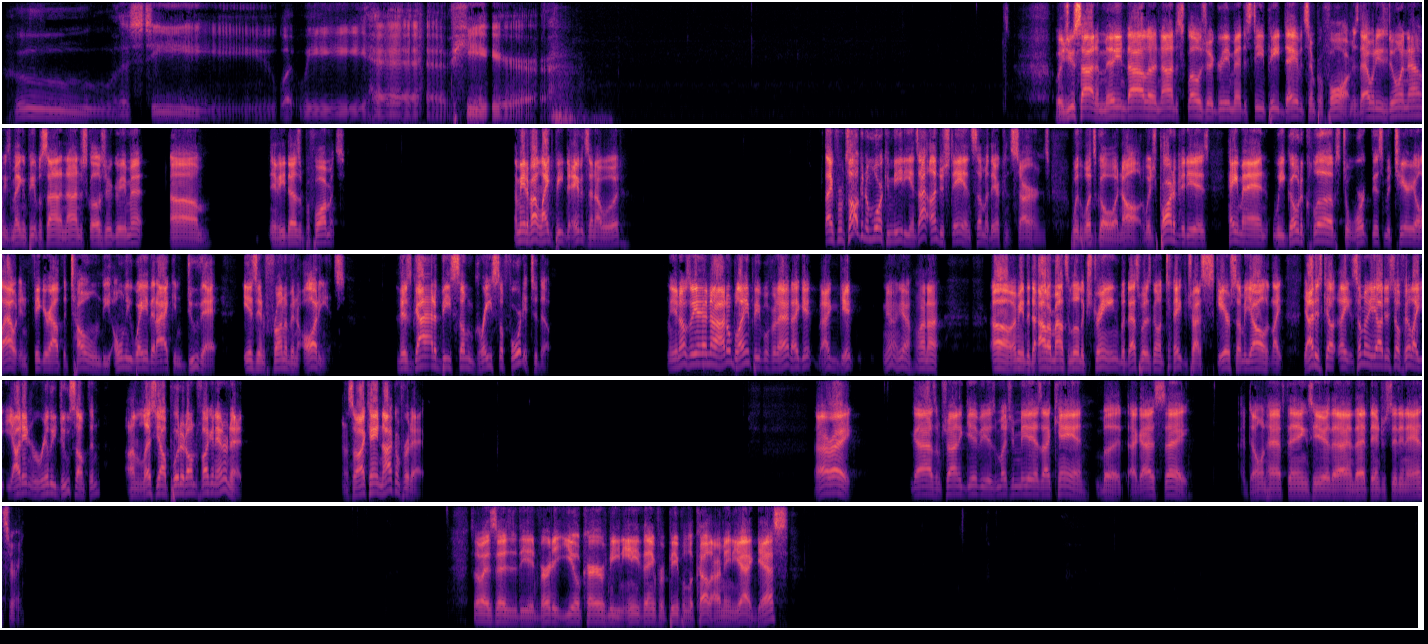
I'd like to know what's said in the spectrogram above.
Who? Let's see what we have here. Would you sign a million dollar non disclosure agreement to see Pete Davidson perform? Is that what he's doing now? He's making people sign a non disclosure agreement um, if he does a performance? I mean, if I liked Pete Davidson, I would. Like from talking to more comedians, I understand some of their concerns with what's going on, which part of it is, hey man, we go to clubs to work this material out and figure out the tone. The only way that I can do that is in front of an audience. There's got to be some grace afforded to them. You know, so yeah, no, I don't blame people for that. I get, I get, yeah, yeah, why not? Uh, I mean, the dollar amount's a little extreme, but that's what it's going to take to try to scare some of y'all. Like, y'all just like some of y'all just don't feel like y'all didn't really do something unless y'all put it on the fucking internet. And so I can't knock them for that. All right, guys, I'm trying to give you as much of me as I can, but I gotta say, I don't have things here that I am that interested in answering. Somebody says the inverted yield curve mean anything for people of color. I mean, yeah, I guess.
